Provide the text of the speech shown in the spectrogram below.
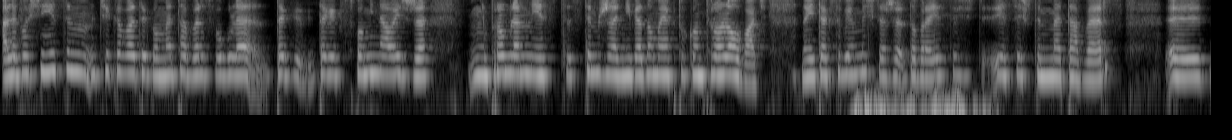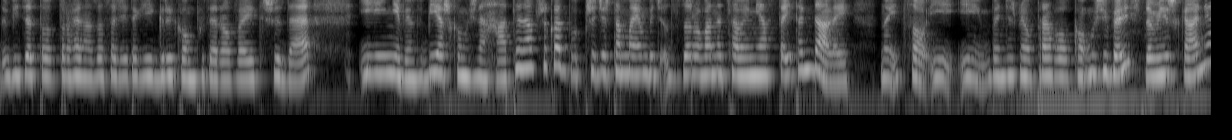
Ale właśnie jestem ciekawa tego metaverse w ogóle, tak, tak jak wspominałeś, że problem jest z tym, że nie wiadomo jak to kontrolować. No i tak sobie myślę, że dobra, jesteś, jesteś w tym metaverse, widzę to trochę na zasadzie takiej gry komputerowej 3D i nie wiem, wbijasz komuś na chatę na przykład, bo przecież tam mają być odwzorowane całe miasta i tak dalej. No i co? I, i będziesz miał prawo komuś wejść do mieszkania?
